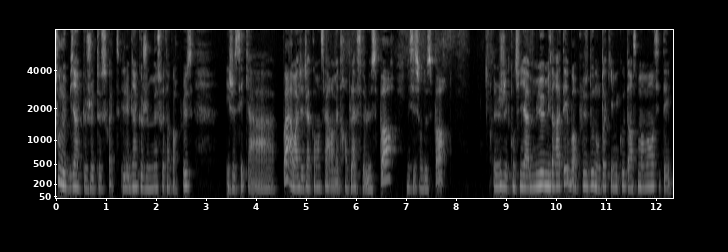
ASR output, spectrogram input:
tout le bien que je te souhaite et le bien que je me souhaite encore plus. Et je sais qu'à. Voilà, moi j'ai déjà commencé à remettre en place le sport, mes sessions de sport. J'ai continué à mieux m'hydrater, boire plus d'eau. Donc toi qui m'écoutes en ce moment, si tu es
